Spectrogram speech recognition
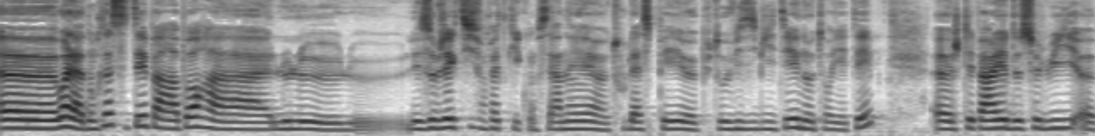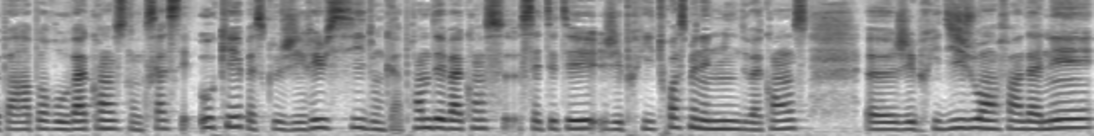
Euh, voilà, donc ça c'était par rapport à les objectifs en fait qui concernaient euh, tout l'aspect euh, plutôt visibilité et notoriété. je t'ai parlé de celui par rapport aux vacances, donc ça c'est ok parce que j'ai réussi donc à prendre des vacances cet été. J'ai pris trois semaines et demie de vacances, j'ai pris dix jours en fin d'année,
